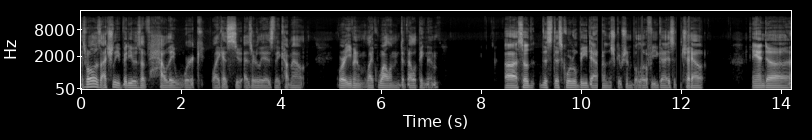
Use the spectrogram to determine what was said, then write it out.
as well as actually videos of how they work, like as as early as they come out, or even like while I'm developing them. Uh, so th- this Discord will be down in the description below for you guys to check out. And uh,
